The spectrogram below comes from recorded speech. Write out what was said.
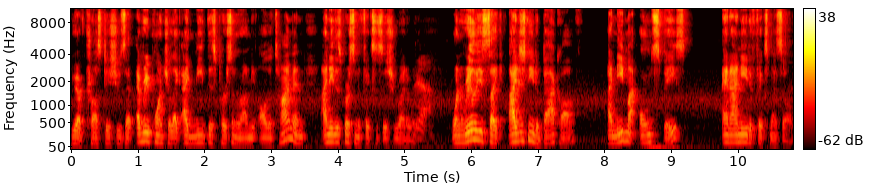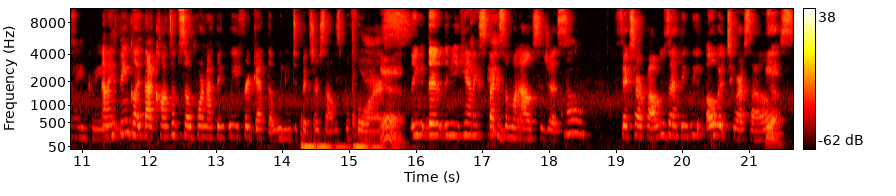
you have trust issues at every point you're like i need this person around me all the time and i need this person to fix this issue right away yeah when really it's like i just need to back off i need my own space and i need to fix myself I agree. And I think like that concept's so important. I think we forget that we need to fix ourselves before. Yeah. Like, there, like, you can't expect someone else to just no. fix our problems. And I think we owe it to ourselves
